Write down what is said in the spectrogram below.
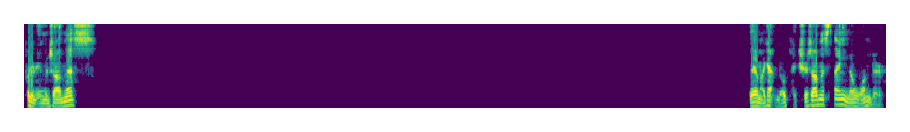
Put an image on this. Damn, I got no pictures on this thing? No wonder.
